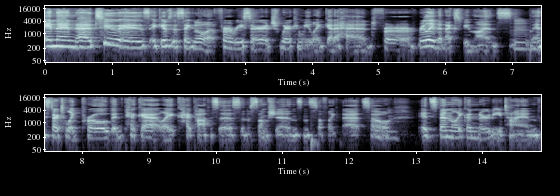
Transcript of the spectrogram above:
And then uh, two is it gives a signal for research. Where can we like get ahead for really the next few months Mm. and start to like probe and pick at like hypothesis and assumptions and stuff like that. So Mhm. it's been like a nerdy time.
